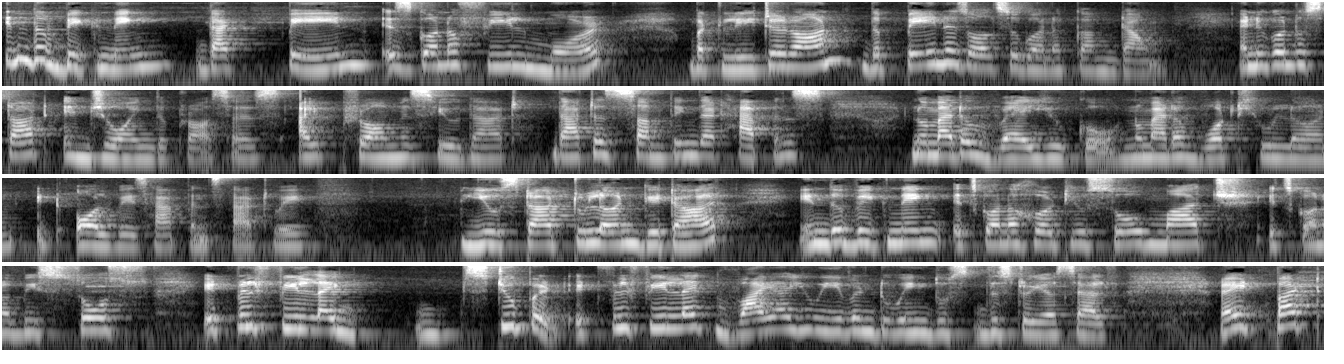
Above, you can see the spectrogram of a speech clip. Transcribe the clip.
in the beginning that pain is going to feel more but later on the pain is also going to come down and you're going to start enjoying the process. I promise you that. That is something that happens no matter where you go no matter what you learn it always happens that way. You start to learn guitar. In the beginning it's going to hurt you so much. It's going to be so it will feel like stupid. It will feel like why are you even doing this, this to yourself? Right? But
